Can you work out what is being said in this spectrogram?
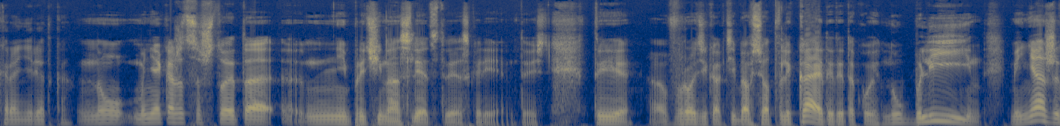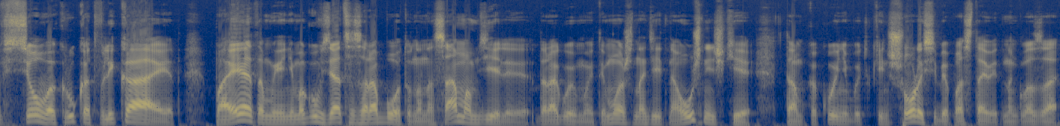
крайне редко. Ну, мне кажется, что это э, не причина, а следствие, скорее. То есть ты э, вроде как тебя все отвлекает, и ты такой, ну блин, меня же все вокруг отвлекает. Поэтому я не могу взяться за работу. Но на самом деле, дорогой мой, ты можешь надеть наушнички, там какой-нибудь какие-нибудь шоры себе поставить на глаза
